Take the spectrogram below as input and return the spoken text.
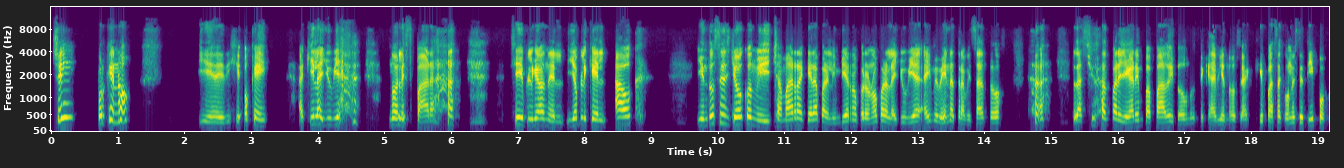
sí, ¿por qué no? Y eh, dije, ok, aquí la lluvia no les para. sí, aplicaron el, yo apliqué el AOC Y entonces yo con mi chamarra que era para el invierno, pero no para la lluvia, ahí me ven atravesando la ciudad para llegar empapado y todo el mundo te queda viendo, o sea, ¿qué pasa con este tipo?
